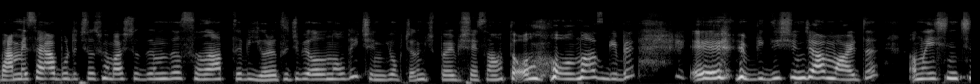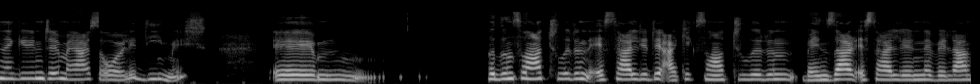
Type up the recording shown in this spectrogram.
Ben mesela burada çalışmaya başladığımda sanat tabii yaratıcı bir alan olduğu için yok canım hiç böyle bir şey sanatta olmaz gibi e, bir düşüncem vardı. Ama işin içine girince meğerse o öyle değilmiş. E, kadın sanatçıların eserleri erkek sanatçıların benzer eserlerine verilen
